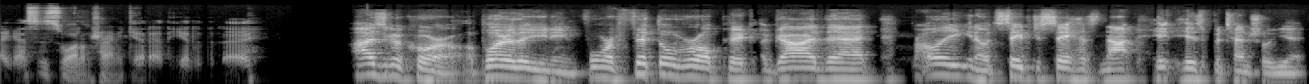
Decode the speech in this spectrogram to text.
it. I guess is what I'm trying to get at the end of the day. Isaac Okoro, a player that you named, former fifth overall pick, a guy that probably, you know, it's safe to say has not hit his potential yet.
